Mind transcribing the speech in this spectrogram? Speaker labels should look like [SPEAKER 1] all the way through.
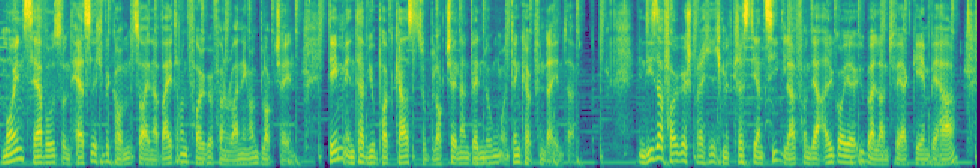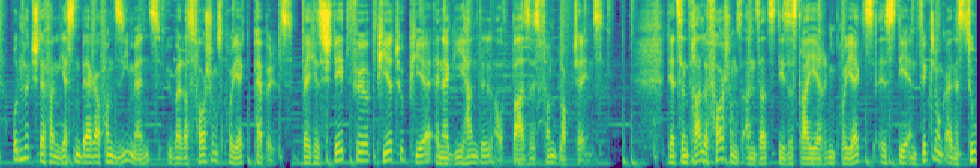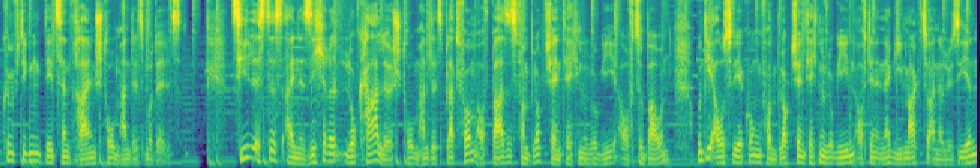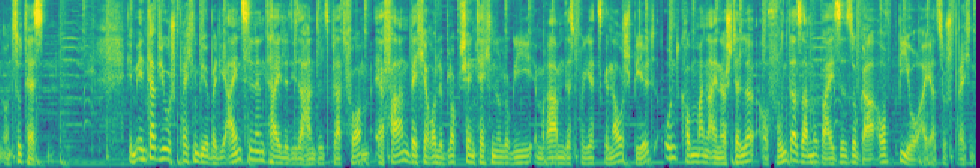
[SPEAKER 1] Moin, Servus und herzlich willkommen zu einer weiteren Folge von Running on Blockchain, dem Interview-Podcast zu Blockchain-Anwendungen und den Köpfen dahinter. In dieser Folge spreche ich mit Christian Ziegler von der Allgäuer Überlandwerk GmbH und mit Stefan Jessenberger von Siemens über das Forschungsprojekt Pebbles, welches steht für Peer-to-Peer-Energiehandel auf Basis von Blockchains. Der zentrale Forschungsansatz dieses dreijährigen Projekts ist die Entwicklung eines zukünftigen dezentralen Stromhandelsmodells. Ziel ist es, eine sichere lokale Stromhandelsplattform auf Basis von Blockchain-Technologie aufzubauen und die Auswirkungen von Blockchain-Technologien auf den Energiemarkt zu analysieren und zu testen. Im Interview sprechen wir über die einzelnen Teile dieser Handelsplattform, erfahren, welche Rolle Blockchain-Technologie im Rahmen des Projekts genau spielt und kommen an einer Stelle auf wundersame Weise sogar auf Bio-Eier zu sprechen.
